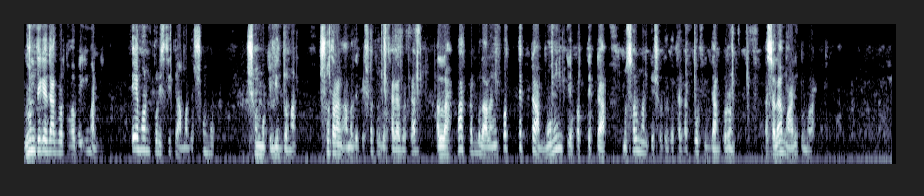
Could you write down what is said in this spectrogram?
ঘুম থেকে জাগ্রত হবে ইমান নিয়ে। এমন পরিস্থিতি আমাদের সম্মুখ সম্মুখে বিদ্যমান। সুতরাং আমাদেরকে সতর্ক থাকা দরকার। আল্লাহ পাক রব্বুল আলমী প্রত্যেকটা মুমিনকে, প্রত্যেকটা মুসলমানকে সতর্ক থাকার তৌফিক দান করুন। আসসালামু আলাইকুম রহমতুল্লাহ।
